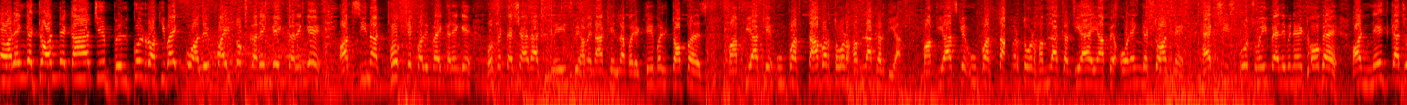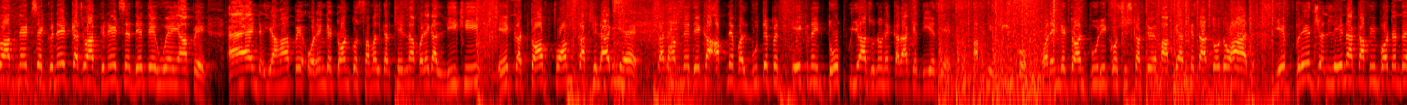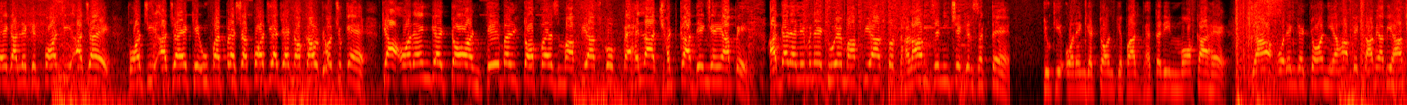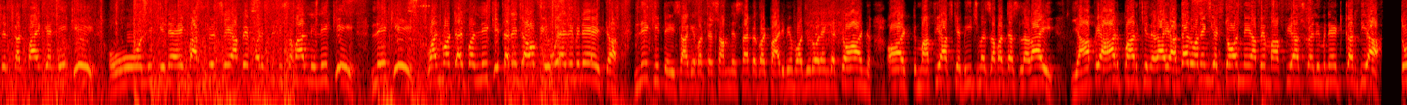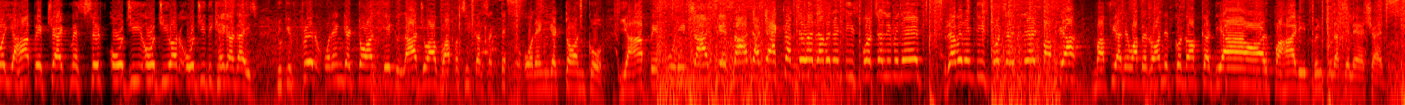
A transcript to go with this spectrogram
औरंगेटॉन ने कहा, जी, बिल्कुल, रॉकी भाई क्वालिफाई तो करेंगे ही करेंगे। और सीना ठोक के क्वालिफाई करेंगे। हो सकता है शायद आज प्लेस भी हमें ना खेलना पड़े। टेबल टॉपर्स माफिया के ऊपर ताबड़तोड़ हमला कर दिया। माफियाज के ऊपर ताबड़तोड़ हमला कर दिया है। यहाँ पे औरंगेटॉन ने हैक्सी स्पोर्ट्स वहीं पे एलिमिनेट हो गए। और नेट का जवाब, नेट से ग्रेनेड का जवाब ग्रेनेड से देते हुए यहाँ पे। एंड यहाँ पे औरंगेटॉन को संभल कर खेलना पड़ेगा। लीक ही एक टॉप फॉर्म का खिलाड़ी है। कल हमने देखा, अपने बलबूते पे एक नहीं, दो पुयाज उन्होंने करा के दिए थे अपनी टीम को। औरंगेटॉन पूरी कोशिश करते हुए माफियाज के साथ दो दो हाथ। ये ब्रिज लेना काफ़ी इंपॉर्टेंट रहेगा, लेकिन फौजी अजय फौजी अजय के ऊपर प्रेशर फौजी अजय नॉकआउट हो चुके हैं। क्या औरंगेटॉन टेबल टॉपर्स माफियाज को पहला झटका देंगे यहाँ पे? अगर एलिमिनेट हुए माफियाज तो धड़ाम से नीचे गिर सकते हैं। क्योंकि औरंगेटॉन के पास बेहतरीन मौका है। क्या औरंगेटॉन यहाँ पे कामयाबी हासिल कर पाएँगे लेके। ओ, लेकिन एक बार फिर से यहाँ पे परिस्थिति संभाल ली लेके। लेके वन मोर टाइम पर लेके तने जाओ कि हुए एलिमिनेट लेके तेईस आगे बढ़ते सामने स्नाइपर गॉड पारी में मौजूद औरंगेटॉन और माफियाज के बीच में ज़बरदस्त लड़ाई। यहाँ पे आर पार की लड़ाई, अगर औरंगेटॉन ने यहाँ पे माफियाज को एलिमिनेट कर दिया तो यहाँ पे चैट में सिर्फ़ ओजी ओजी और ओजी दिखेगा गाइस क्योंकि फिर ओरेंगेटॉन एक लाजवाब वापसी कर सकते हैं। ओरेंगेटॉन को यहाँ पे पूरी चार्ज के साथ अटैक करते हुए revenant sports eliminate revenant sports eliminate mafia mafia ने वहाँ पे रोनित को नॉक कर दिया और पहाड़ी बिल्कुल अकेले है शायद।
